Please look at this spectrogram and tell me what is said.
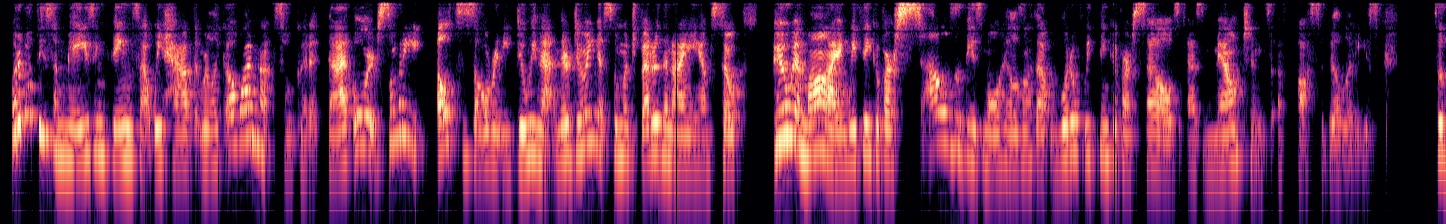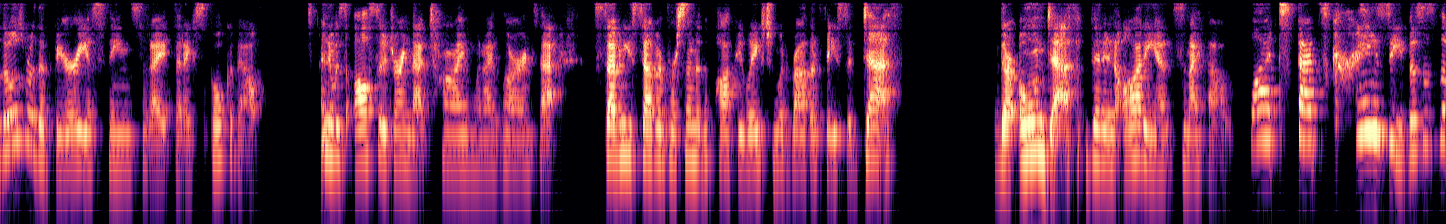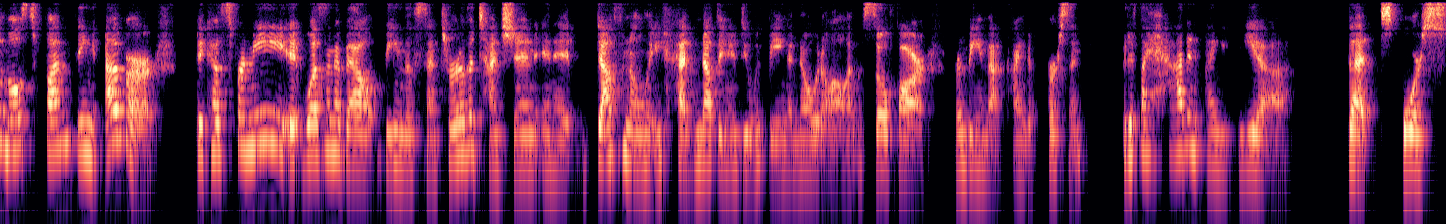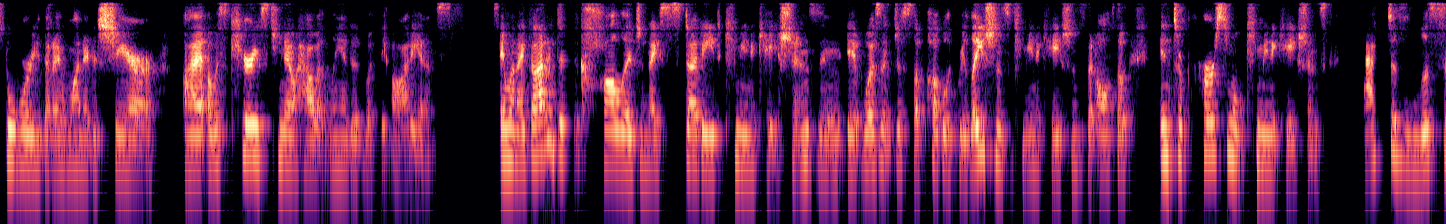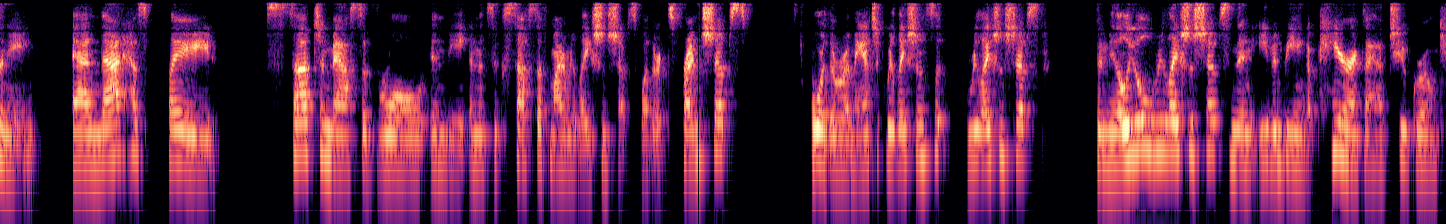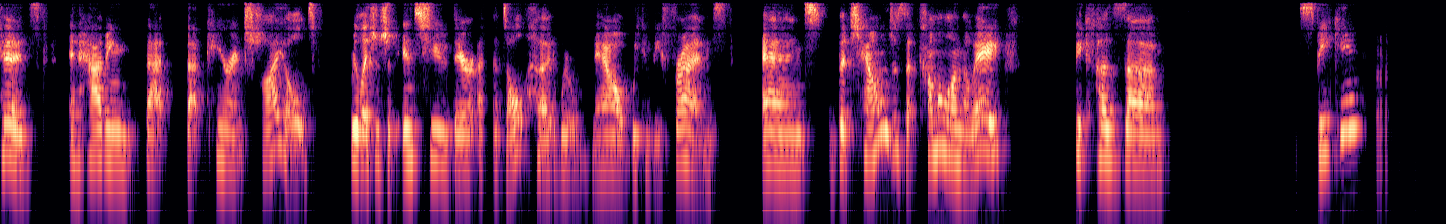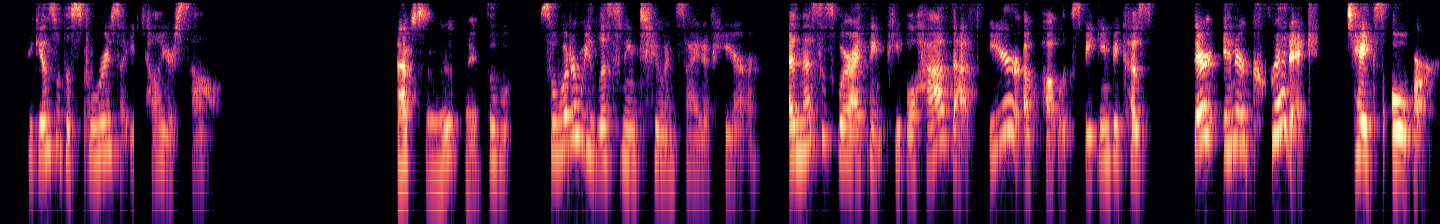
what about these amazing things that we have that we're like, oh, I'm not so good at that? Or somebody else is already doing that and they're doing it so much better than I am. So who am I? And we think of ourselves as these molehills. And I thought, what if we think of ourselves as mountains of possibilities? So those were the various things that I that I spoke about. And it was also during that time when I learned that 77% of the population would rather face a death their own death than an audience. And I thought, what? That's crazy. This is the most fun thing ever. Because for me, it wasn't about being the center of attention, and it definitely had nothing to do with being a know it all. I was so far from being that kind of person. But if I had an idea that or story that I wanted to share, I, I was curious to know how it landed with the audience. And when I got into college and I studied communications, and it wasn't just the public relations communications, but also interpersonal communications, active listening, and that has played such a massive role in the in the success of my relationships, whether it's friendships or the romantic relationship relationships, familial relationships, and then even being a parent. I have two grown kids, and having that that parent child relationship into their adulthood where now we can be friends. And the challenges that come along the way because uh, speaking begins with the stories that you tell yourself. Absolutely. So, so what are we listening to inside of here? And this is where i think people have that fear of public speaking because their inner critic takes over.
